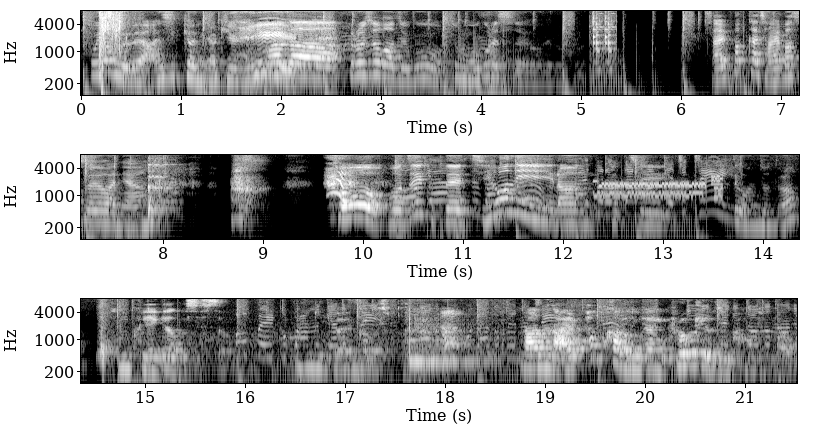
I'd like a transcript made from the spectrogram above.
뿌염을 왜 안 시켰냐 귤이. 맞아. 그러셔가지고 좀 억울했어요 여러분. 알파카 잘 봤어요 안녕. 저 뭐지? 그때 지hon이랑 같이 그때 언제더라? 지금 그 얘기하고 있었어. 나는 알파카 농장이 그렇게 요즘 가고 싶다고.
